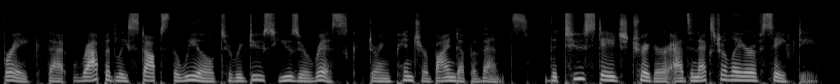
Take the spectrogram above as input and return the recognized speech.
brake that rapidly stops the wheel to reduce user risk during pinch or bind up events. The two stage trigger adds an extra layer of safety,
